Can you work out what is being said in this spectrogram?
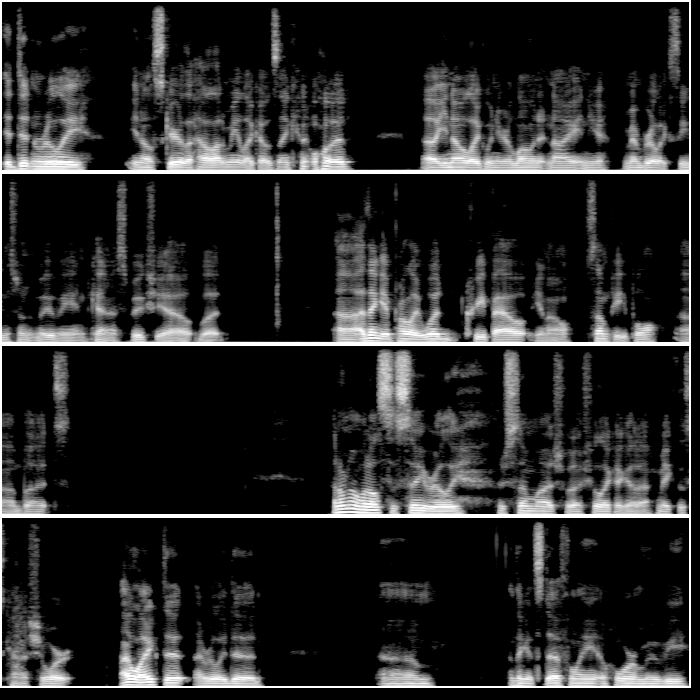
It didn't really, you know, scare the hell out of me like I was thinking it would. Uh, you know, like when you're alone at night and you remember like scenes from the movie and kind of spooks you out. But uh, I think it probably would creep out, you know, some people, uh, but I don't know what else to say really. There's so much, but I feel like I gotta make this kind of short. I liked it, I really did. Um, I think it's definitely a horror movie.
